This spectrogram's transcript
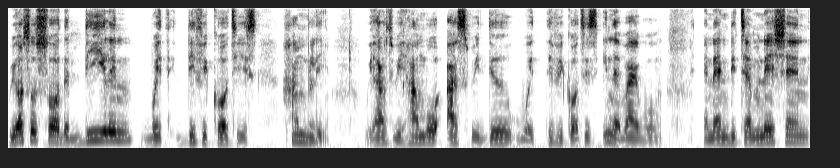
We also saw the dealing with difficulties humbly. We have to be humble as we deal with difficulties in the Bible, and then determination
